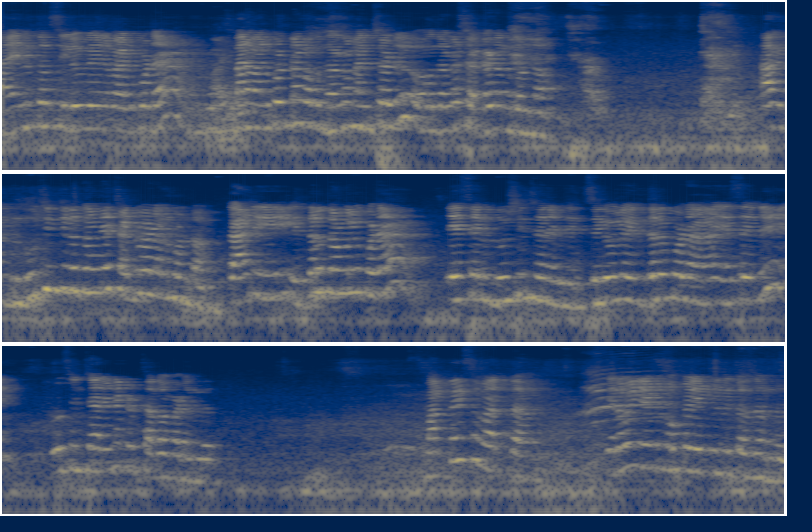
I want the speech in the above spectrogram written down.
ఆయనతో సిలువ వేల వాడు కూడా మనం అనుకుంటాం ఒక దొంగ మంచోడు ఒక దొంగ చెడ్డాడు అనుకుంటాం ఆ దూషించిన దొంగే చెడ్డవాడు అనుకుంటాం. కానీ ఇద్దరు దొంగలు కూడా ఏసైని దూషించారండి. సిలువలో ఇద్దరు కూడా ఏసైని దూషించారని అక్కడ చదవబడింది. మత్తైసు వార్త ఇరవై ఏడు ముప్పై ఎనిమిది చదవండి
